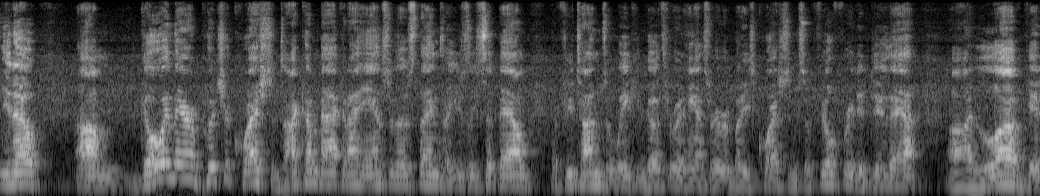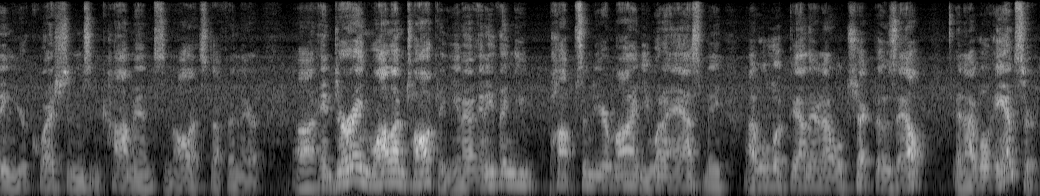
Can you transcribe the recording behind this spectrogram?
you know um, go in there and put your questions. I come back and I answer those things. I usually sit down a few times a week and go through and answer everybody's questions. So feel free to do that. Uh, I love getting your questions and comments and all that stuff in there. Uh, and during while I'm talking you know anything you pops into your mind you want to ask me I will look down there and I will check those out and I will answer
